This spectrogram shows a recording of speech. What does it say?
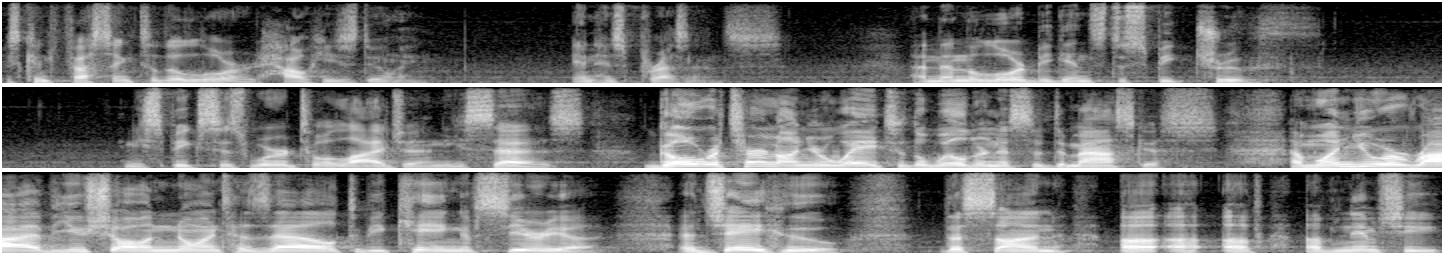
He's confessing to the Lord how he's doing in his presence. And then the Lord begins to speak truth. And he speaks his word to Elijah and he says, Go return on your way to the wilderness of Damascus. And when you arrive, you shall anoint Hazael to be king of Syria, and Jehu, the son uh, uh, of, of Nimshi,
